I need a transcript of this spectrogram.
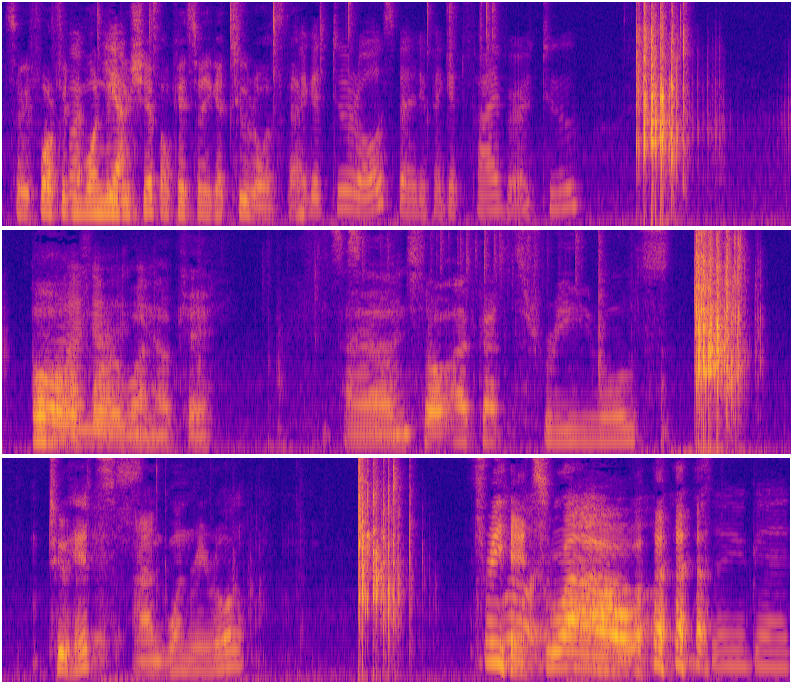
so you're forfeiting Well, one yeah. leadership. Okay, so you get two rolls then. I get two rolls, but if I get five or a two, Oh, ah, for nine, one. yeah. Okay. And so I've got three rolls, two hits, Hits. and one reroll. Three Whoa, hits! Wow! so you get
